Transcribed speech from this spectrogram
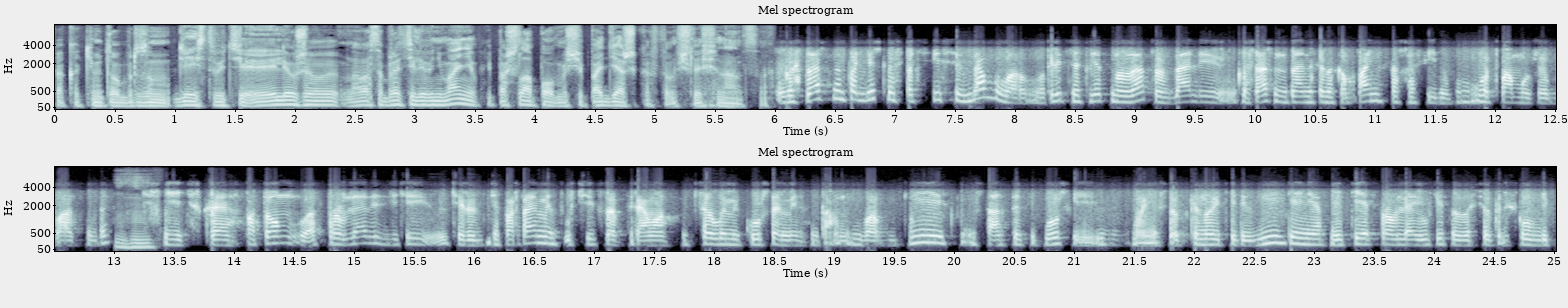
как каким-то образом действуете? Или уже на вас обратили внимание и пошла помощь и поддержка, в том числе финансовая? Государственная поддержка почти всегда была. 30 лет назад создали государственную национальную кинокомпанию «Сахафильм». Вот вам уже база, да, угу. техническая. Потом отправляли детей через департамент учиться прямо целыми курсами там в Абги, в Санкт-Петербурге, университет кино и телевидения. Детей отправляли учиться за счет республики.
